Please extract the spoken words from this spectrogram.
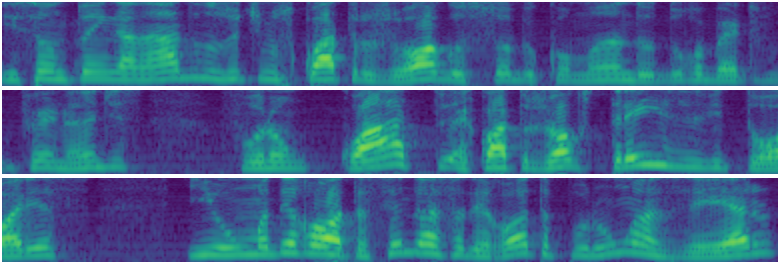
Se eu não estou enganado, nos últimos quatro jogos sob o comando do Roberto Fernandes foram quatro, é, quatro jogos, três vitórias e uma derrota, sendo essa derrota por 1 a 0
